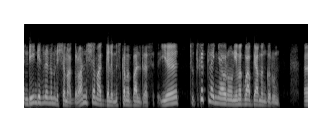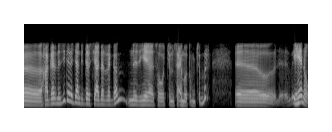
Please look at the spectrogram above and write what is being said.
እንዲህ እንዴት ብለን የምንሸማገለው? አንሸማገልም እስከ መባል ድረስ ትክክለኛ የሆነውን የመግባቢያ መንገዱን ሀገርን እዚህ ደረጃ እንዲደርስ ያደረገም እነዚህ ሰዎችም ሳይመጡም ጭምር ይሄ ነው፣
